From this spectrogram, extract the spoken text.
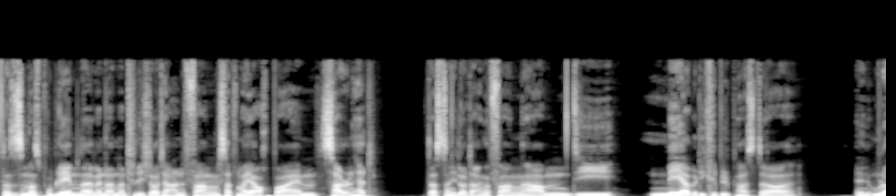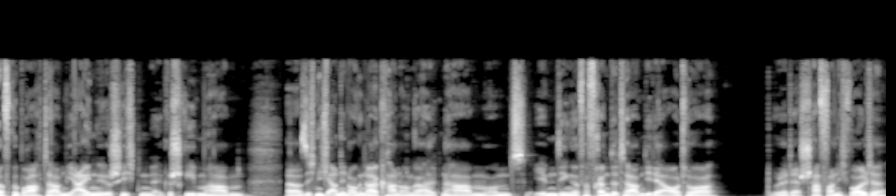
das ist immer das Problem, ne? Wenn dann natürlich Leute anfangen, das hatten wir ja auch beim Siren Head, dass dann die Leute angefangen haben, die mehr über die Creepypasta in Umlauf gebracht haben, die eigene Geschichten geschrieben haben, äh, sich nicht an den Originalkanon gehalten haben und eben Dinge verfremdet haben, die der Autor oder der Schaffer nicht wollte.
